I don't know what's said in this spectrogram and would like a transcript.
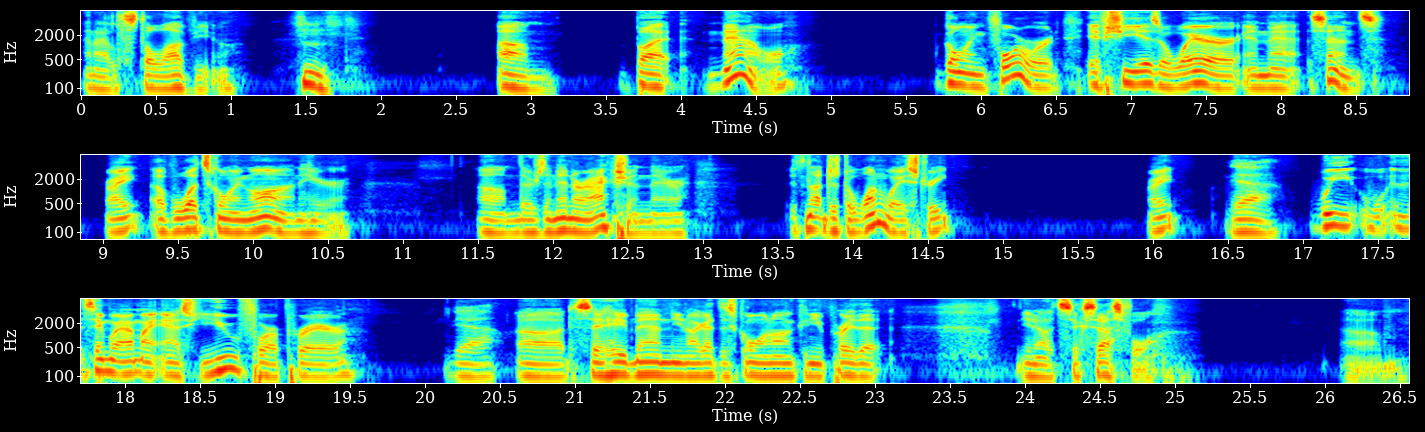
and I still love you. Hmm. Um, but now going forward, if she is aware in that sense, right, of what's going on here, um, there's an interaction there. It's not just a one way street, right? Yeah, We, in the same way, I might ask you for a prayer yeah, uh, to say, "Hey Ben, you know, I got this going on. Can you pray that, you know, it's successful?" Um,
